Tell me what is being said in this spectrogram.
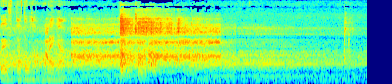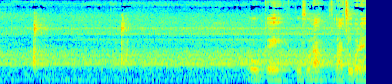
ok chúng ta tông thẳng vào này nhá ok cú số nào chúng ta chui vào đây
